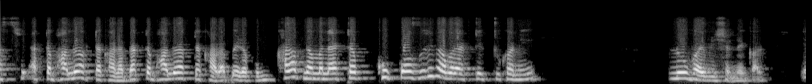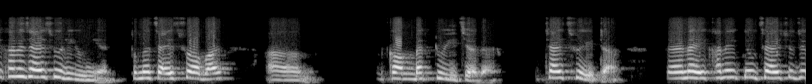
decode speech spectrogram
আসছে। একটা ভালো, একটা খারাপ। একটা ভালো, একটা খারাপ, এরকম। খারাপ না মানে একটা খুব পজিটিভ আবার একটা একটুখানি লো ভাইব্রেশনের কার্ড এখানে চাইছো রিউনিয়ন তোমরা চাইছো আবার come back to each other চাইছো এটা? কেননা এখানে কেউ চাইছো যে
